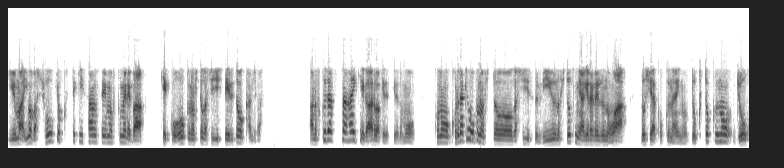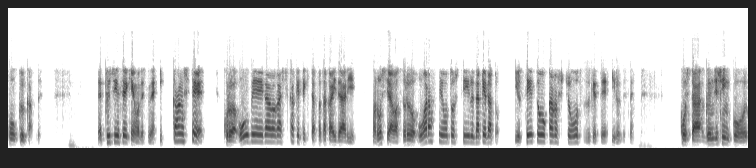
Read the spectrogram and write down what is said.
いう、まあ、いわば消極的賛成も含めれば、結構多くの人が支持していると感じます。あの、複雑な背景があるわけですけれども、この、これだけ多くの人が支持する理由の一つに挙げられるのは、ロシア国内の独特の情報空間です。でプーチン政権はですね、一貫して、これは欧米側が仕掛けてきた戦いであり、まあ、ロシアはそれを終わらせようとしているだけだという正当化の主張を続けているんですね。こうした軍事侵攻を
